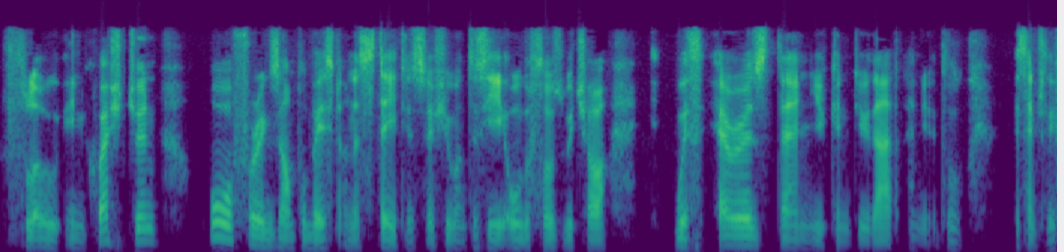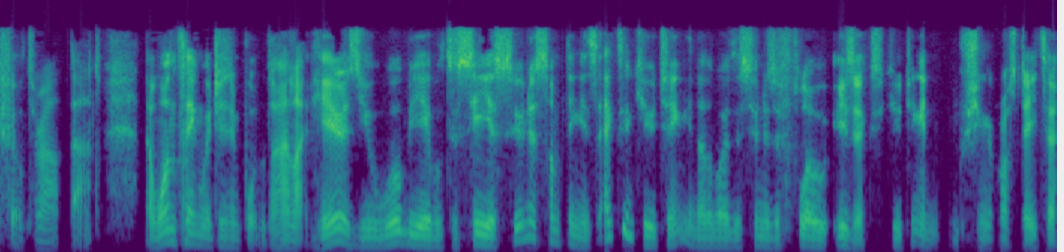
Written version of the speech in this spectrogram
flow in question, or for example, based on a status. So if you want to see all the flows which are with errors, then you can do that and it'll essentially filter out that. Now, one thing which is important to highlight here is you will be able to see as soon as something is executing, in other words, as soon as a flow is executing and pushing across data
